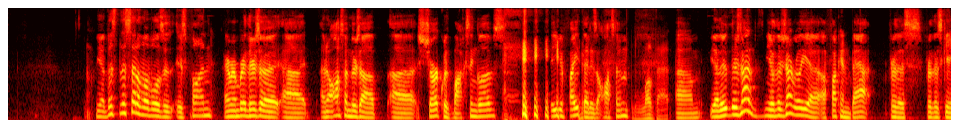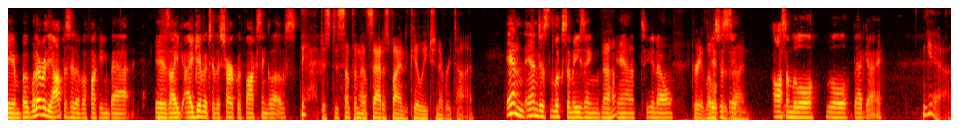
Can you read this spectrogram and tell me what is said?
yeah, this this set of levels is, is fun. I remember there's a uh, an awesome there's a uh, shark with boxing gloves that you fight that is awesome. Love that. Um, yeah, there, there's not you know there's not really a, a fucking bat for this for this game, but whatever the opposite of a fucking bat is, I, I give it to the shark with boxing gloves, yeah, just, just something that's satisfying to kill each and every time. and and just looks amazing, Uh-huh. and you know Great little design. awesome little little bad guy. Yeah.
